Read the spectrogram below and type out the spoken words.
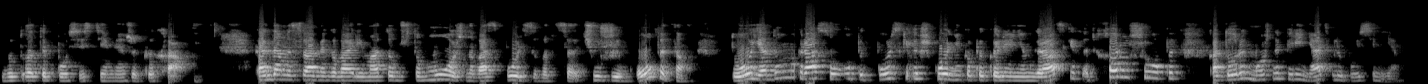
выплаты по системе ЖКХ. Когда мы с вами говорим о том, что можно воспользоваться чужим опытом, то я думаю, как раз опыт польских школьников и калининградских – это хороший опыт, который можно перенять в любой семье.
